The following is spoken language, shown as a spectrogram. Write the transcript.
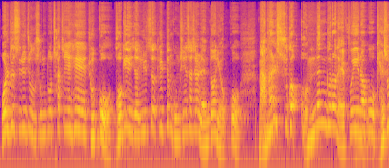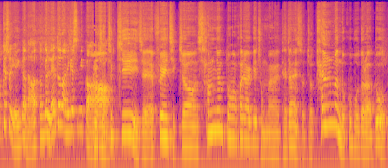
월드 시리즈 우승도 차지해 줬고 거기 이제 1 등 공신이 사실 랜던이었고 망할 수가 없는 그런 FA라고 계속해서 얘기가 나왔던 게 랜던 아니겠습니까? 그렇죠. 특히 이제 FA 직전 3년 동안 활약이 정말 대단했었죠. 타율만 놓고 보더라도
